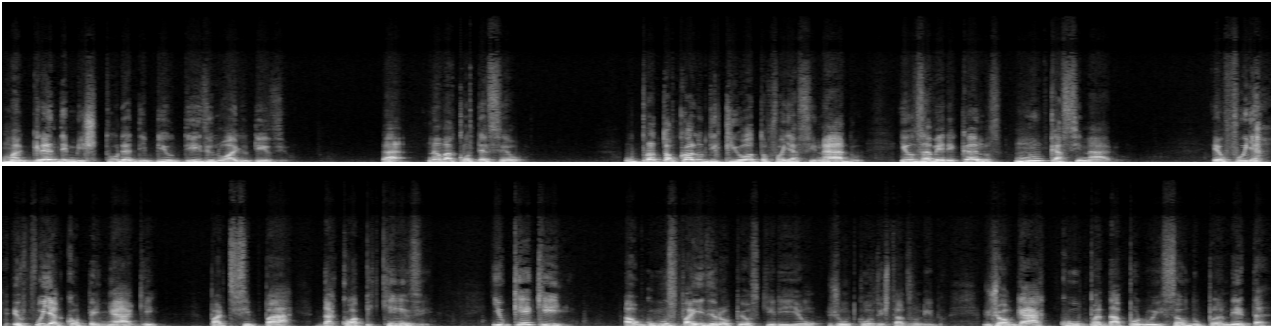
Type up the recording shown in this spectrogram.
uma grande mistura de biodiesel no óleo diesel. Ah, não aconteceu. O protocolo de Kyoto foi assinado e os americanos nunca assinaram. Eu fui a, eu fui a Copenhague participar da COP15 e o que que alguns países europeus queriam, junto com os Estados Unidos? Jogar a culpa da poluição do planeta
